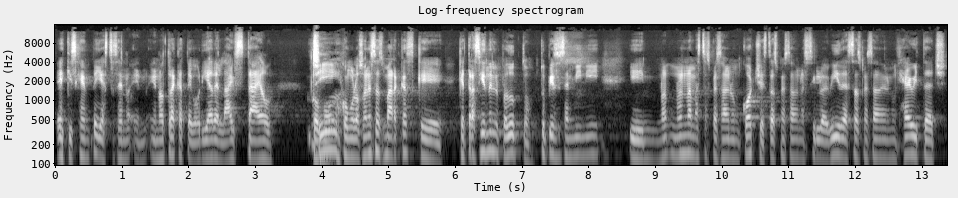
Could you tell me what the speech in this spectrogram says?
X gente, ya estás en, otra categoría de lifestyle, como, como, lo son esas marcas que, que trascienden el producto. Tú piensas en Mini y no, no nada más estás pensando en un coche, estás pensando en un estilo de vida, estás pensando en un heritage,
